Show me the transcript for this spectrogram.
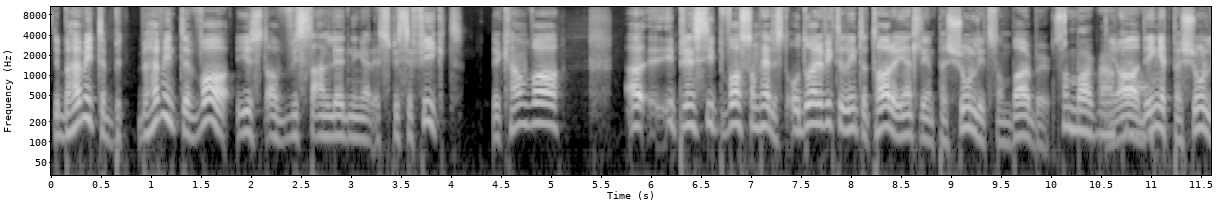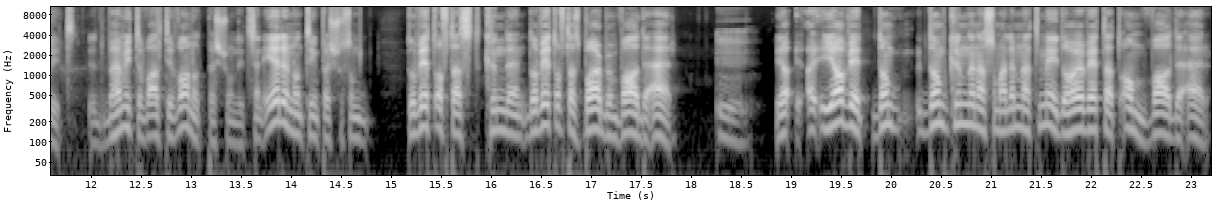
Det behöver inte, be- behöver inte vara just av vissa anledningar specifikt. Det kan vara i princip vad som helst. Och då är det viktigt att inte ta det egentligen personligt som barber. Som barber Ja, okej. det är inget personligt. Det behöver inte alltid vara något personligt. Sen är det någonting person som Då vet oftast kunden, då vet oftast barbern vad det är. Mm. jag, jag vet, de, de kunderna som har lämnat mig, då har jag vetat om vad det är.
